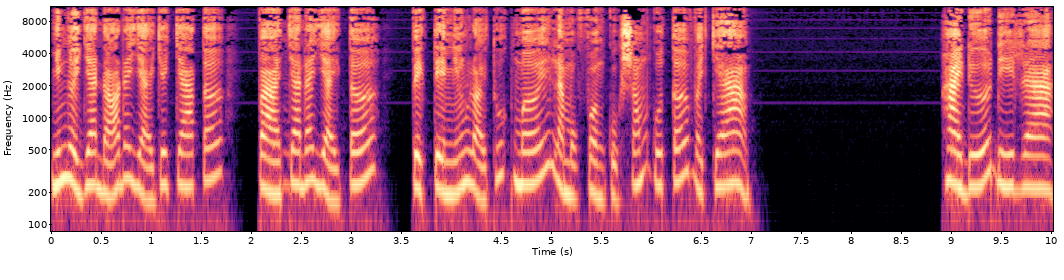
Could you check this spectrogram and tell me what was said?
Những người da đỏ đã dạy cho cha tớ, và cha đã dạy tớ, việc tìm những loại thuốc mới là một phần cuộc sống của tớ và cha. Hai đứa đi ra,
